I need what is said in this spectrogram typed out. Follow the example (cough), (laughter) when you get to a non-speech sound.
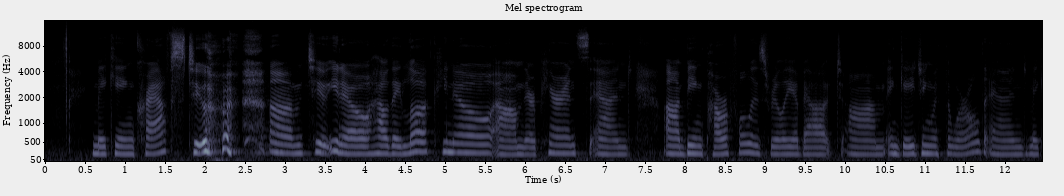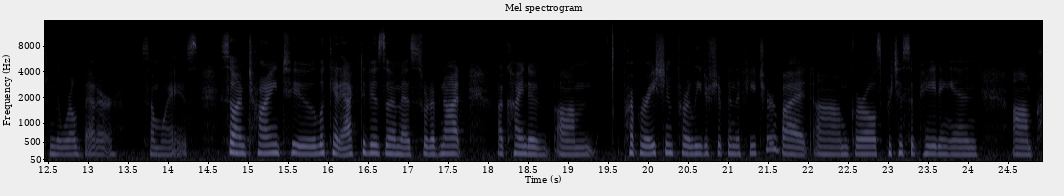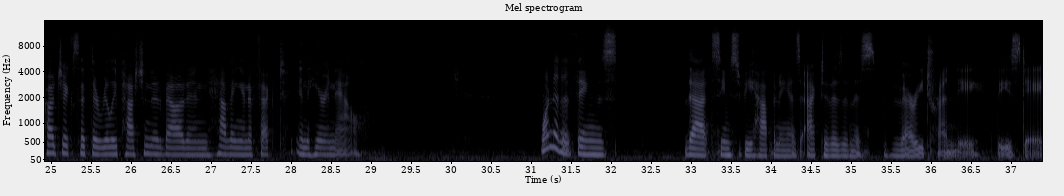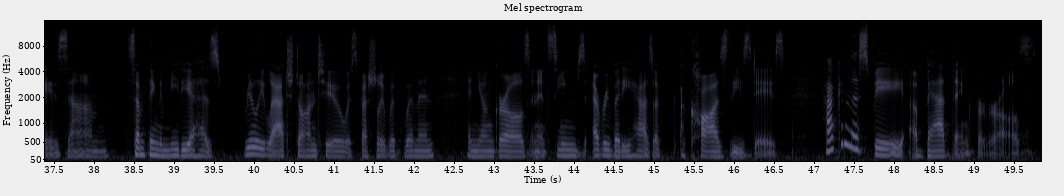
making crafts to (laughs) um, to you know how they look you know um, their appearance. And uh, being powerful is really about um, engaging with the world and making the world better some ways. So i'm trying to look at activism as sort of not a kind of um, preparation for leadership in the future but um, girls participating in um, projects that they're really passionate about and having an effect in the here and now one of the things that seems to be happening is activism is very trendy these days. Um, something the media has really latched onto, especially with women and young girls, and it seems everybody has a, a cause these days. How can this be a bad thing for girls?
